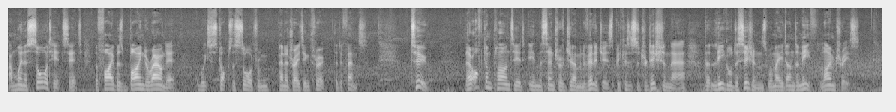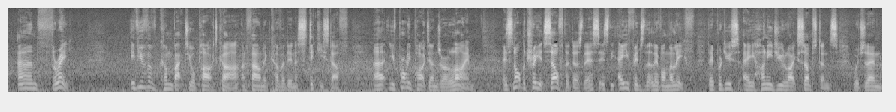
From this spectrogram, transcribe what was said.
and when a sword hits it, the fibres bind around it, which stops the sword from penetrating through the defence. Two, they're often planted in the centre of German villages because it's a tradition there that legal decisions were made underneath lime trees. And three, if you've come back to your parked car and found it covered in a sticky stuff, uh, you've probably parked it under a lime. It's not the tree itself that does this, it's the aphids that live on the leaf. They produce a honeydew-like substance which then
